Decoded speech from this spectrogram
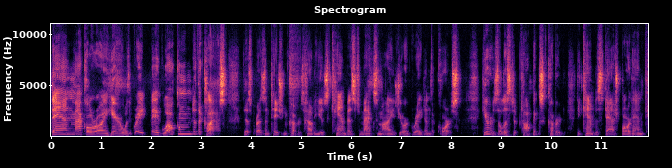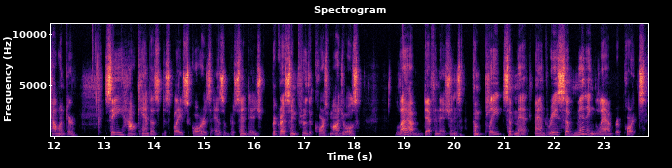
Dan McElroy here with a great big welcome to the class. This presentation covers how to use Canvas to maximize your grade in the course. Here is a list of topics covered, the Canvas dashboard and calendar. See how Canvas displays scores as a percentage, progressing through the course modules, lab definitions, complete, submit, and resubmitting lab reports,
